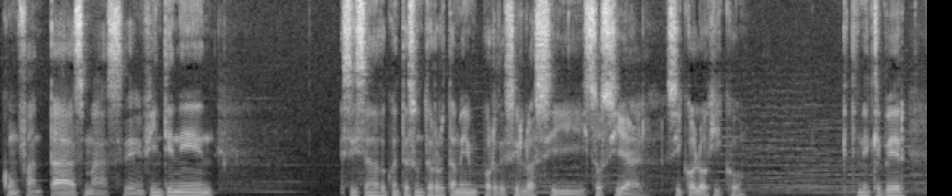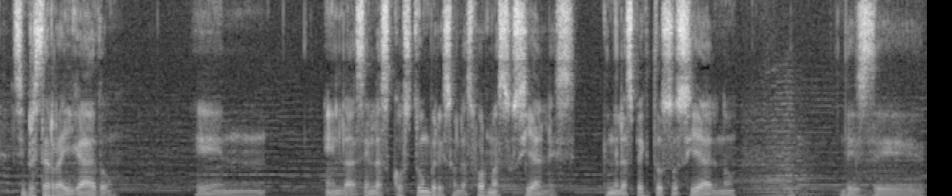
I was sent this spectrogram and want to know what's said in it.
con fantasmas, en fin, tienen, si se han dado cuenta, es un terror también, por decirlo así, social, psicológico, que tiene que ver, siempre está arraigado en, en, las, en las costumbres o en las formas sociales, en el aspecto social, ¿no? Desde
